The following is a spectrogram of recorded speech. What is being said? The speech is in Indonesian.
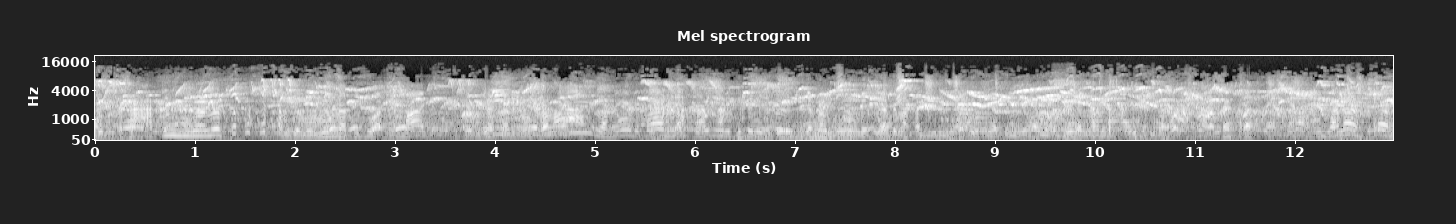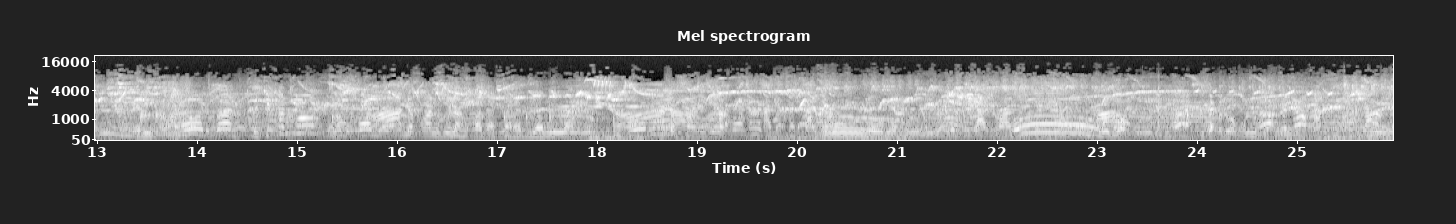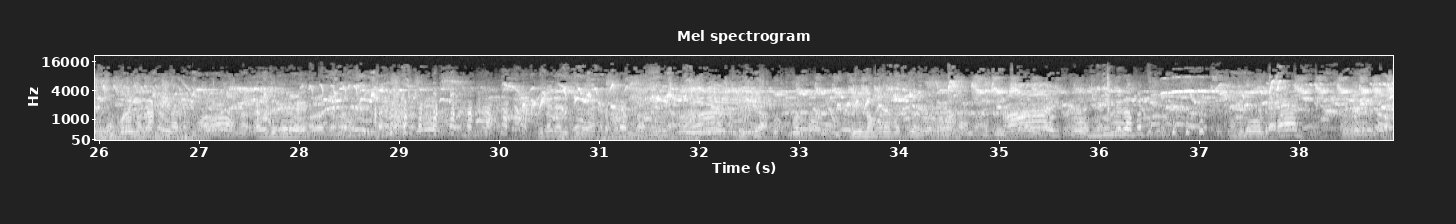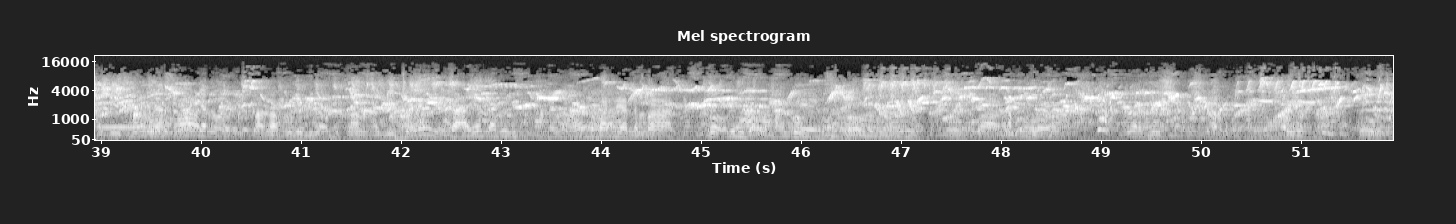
bikin ke satu gimana? Udah minggu nanti dua enam aja. Bisa bisa cari masalah. Oh, depan. Pokoknya ini kita lihat jangan burung deh. Lihatin langkah dirinya aja. Lihatin dia lihat mana. Makin panas, depan. Oh, depan. Cekan mon. Oh, depan. Ah depan gila pada cara dia nih pak. Oh, depannya gila. Oh dua puluh gila. Oh dua puluh deh. Bisa ke dua puluh. Oh umroh ini. Kalau dengar ya. Kita dari sini kedengeran, Bang. Iya. Ini nomornya buat gue. Ah, itu. Ini nggak dapat. Oh, depan. Haji Iqbal yang sengaja loh Haji Iqbal. Gak boleh gila bukan Haji Iqbal. Saya tadi depan lihat depan. Bro, lu di dalam aja ngontrol gitu. Oh, depan.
